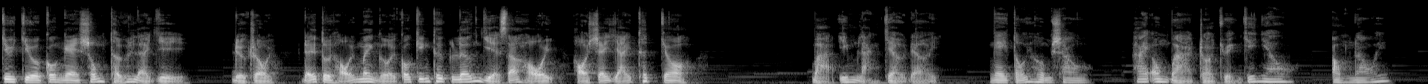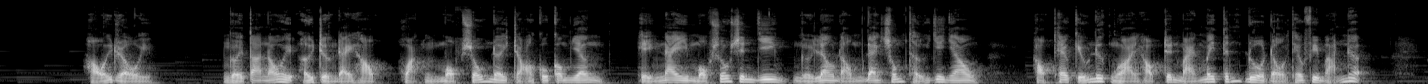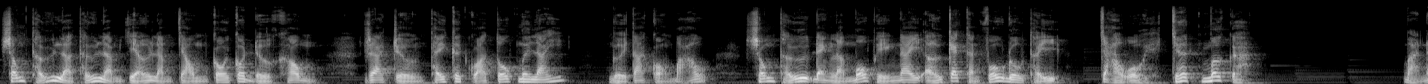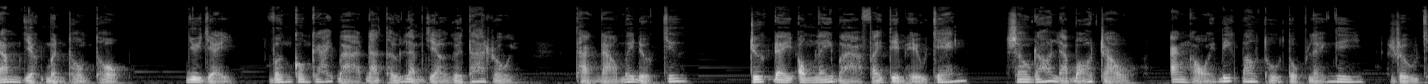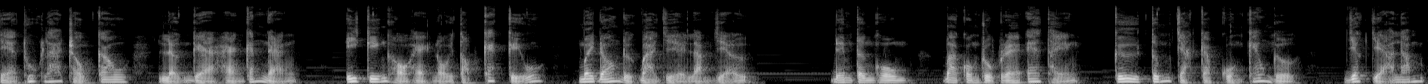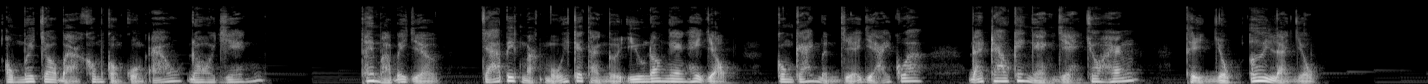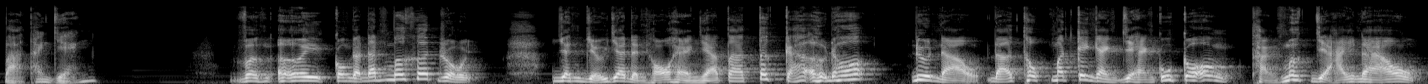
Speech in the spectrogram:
chứ chưa có nghe sống thử là gì. Được rồi, để tôi hỏi mấy người có kiến thức lớn về xã hội, họ sẽ giải thích cho. Bà im lặng chờ đợi. Ngay tối hôm sau, hai ông bà trò chuyện với nhau. Ông nói, Hỏi rồi, người ta nói ở trường đại học hoặc một số nơi trọ của công nhân, Hiện nay một số sinh viên, người lao động đang sống thử với nhau, học theo kiểu nước ngoài học trên mạng máy tính đua đồ theo phim ảnh á. Sống thử là thử làm vợ làm chồng coi có được không. Ra trường thấy kết quả tốt mới lấy. Người ta còn bảo, sống thử đang là mốt hiện nay ở các thành phố đô thị. Chào ôi, chết mất à. Bà Năm giật mình thồn thột. Như vậy, Vân con gái bà đã thử làm vợ người ta rồi. Thằng nào mới được chứ? Trước đây ông lấy bà phải tìm hiểu chén, sau đó là bỏ trầu, ăn hỏi biết bao thủ tục lễ nghi, rượu chè thuốc lá trầu cau, lợn gà hàng cánh nặng, ý kiến họ hàng nội tộc các kiểu mới đón được bà về làm vợ. Đêm tân hôn, bà còn rụt rè e thẹn, cứ túm chặt cặp quần kéo ngược. Vất vả lắm ông mới cho bà không còn quần áo đo dáng. Thế mà bây giờ, chả biết mặt mũi cái thằng người yêu nó ngang hay dọc, con gái mình dễ dãi quá, đã trao cái ngàn vàng cho hắn, thì nhục ơi là nhục. Bà than giảng. Vâng ơi, con đã đánh mất hết rồi. Danh dự gia đình họ hàng nhà ta tất cả ở đó. Đứa nào đã thúc mách cái ngàn vàng của con, thằng mất dạy nào.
